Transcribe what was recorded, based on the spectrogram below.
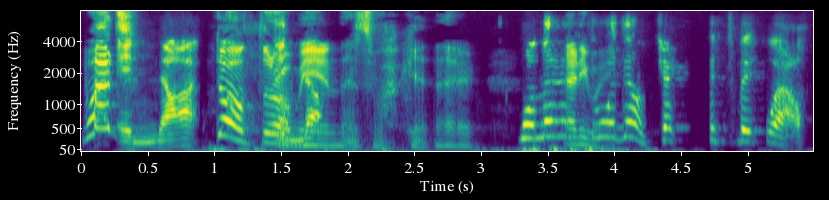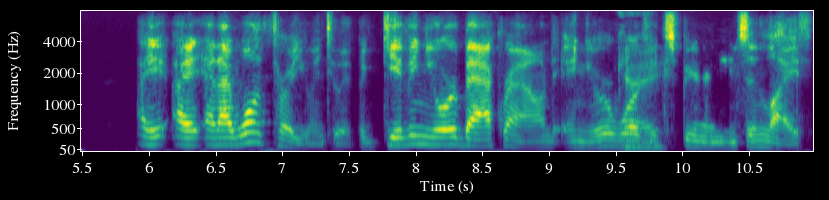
what? and not. don't throw me no- in this fucking there. Well, no, no, Anyway. well, no, check, but, but well, I, I and I won't throw you into it, but given your background and your work Okay. experience in life,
